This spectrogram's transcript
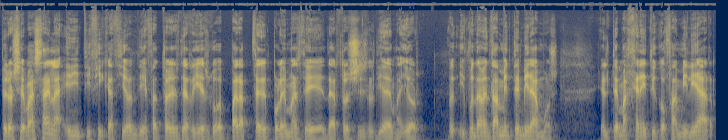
pero se basa en la identificación de factores de riesgo para tener problemas de, artrosis el día de mayor. Y fundamentalmente miramos el tema genético familiar,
